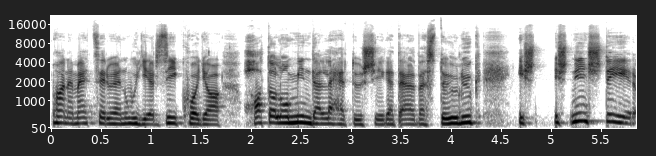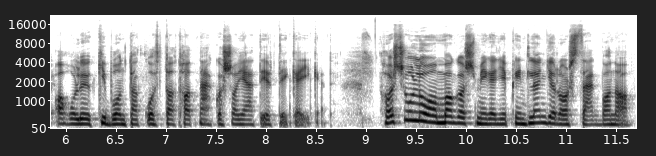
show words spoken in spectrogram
hanem egyszerűen úgy érzik, hogy a hatalom minden lehetőséget elvesz tőlük, és, és nincs tér, ahol ők kibontakoztathatnák a saját értékeiket. Hasonlóan magas még egyébként Lengyelországban a,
